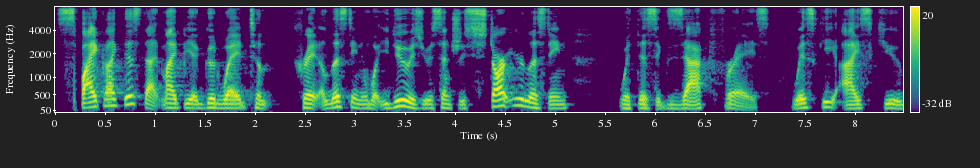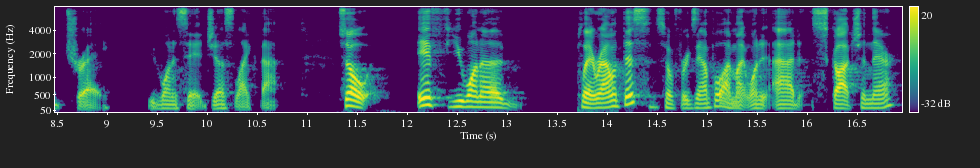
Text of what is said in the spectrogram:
spike like this, that might be a good way to create a listing. And what you do is you essentially start your listing with this exact phrase whiskey ice cube tray. You'd want to say it just like that. So if you want to play around with this, so for example, I might want to add scotch in there.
